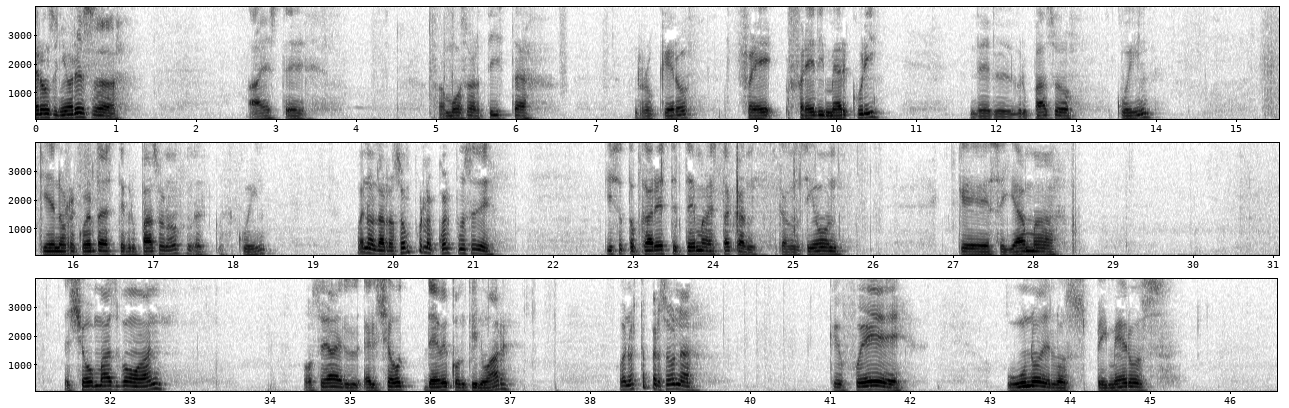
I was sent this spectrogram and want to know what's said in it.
Señores, a, a este famoso artista rockero, Fre- Freddie Mercury, del grupazo Queen. ¿Quién no recuerda este grupazo, no? El Queen. Bueno, la razón por la cual puse, quise tocar este tema, esta can- canción que se llama The Show Must Go On. O sea, el, el show debe continuar. Bueno, esta persona que fue uno de los primeros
